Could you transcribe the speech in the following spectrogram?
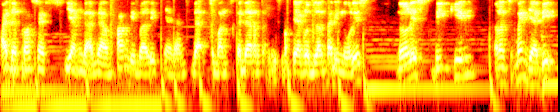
ada proses yang nggak gampang di baliknya kan nggak cuma sekedar seperti yang lo bilang tadi nulis nulis bikin aransemen jadi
